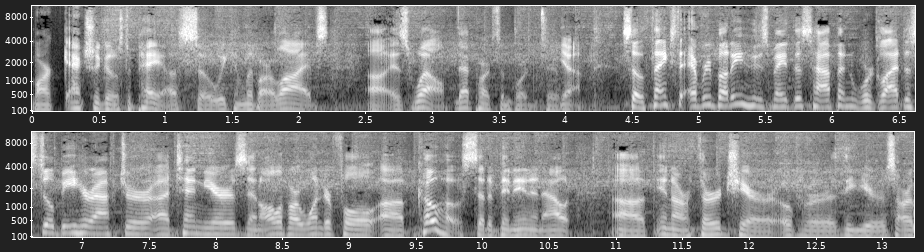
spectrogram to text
Mark, actually goes to pay us so we can live our lives uh, as well. That part's important too. Yeah. So thanks to everybody who's made this happen. We're glad to still be here after uh, 10 years, and all of our wonderful uh, co-hosts that have been in and out uh, in our third chair over the years. Our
